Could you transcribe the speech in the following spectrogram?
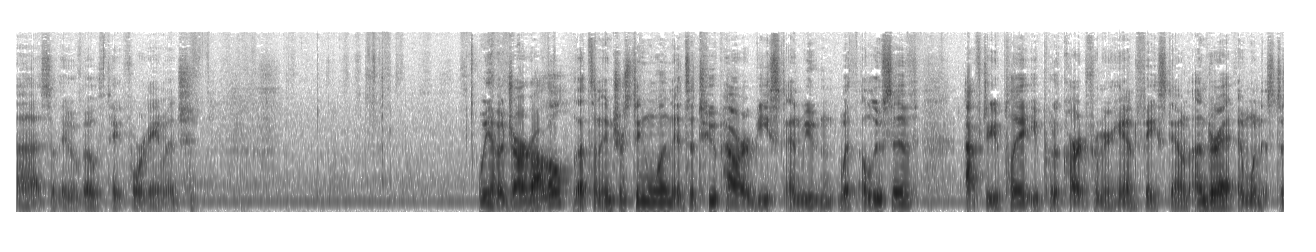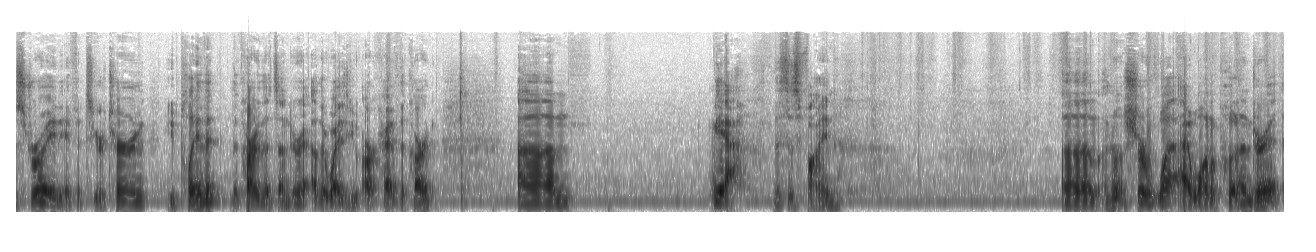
uh, so they would both take 4 damage. We have a Jargoggle. That's an interesting one. It's a two power beast and mutant with elusive. After you play it, you put a card from your hand face down under it, and when it's destroyed, if it's your turn, you play the, the card that's under it. Otherwise, you archive the card. Um, yeah, this is fine. Um, I'm not sure what I want to put under it.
